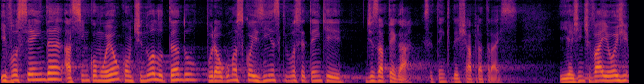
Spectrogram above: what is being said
E você ainda, assim como eu, continua lutando por algumas coisinhas que você tem que desapegar, que você tem que deixar para trás. E a gente vai hoje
